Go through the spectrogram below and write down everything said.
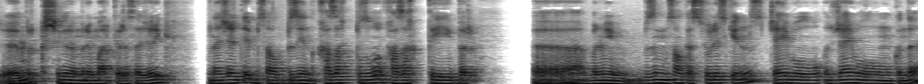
бір кішігірім ремарка жасап жіберейік. Мына жерде мысалы біз енді қазақпыз ғой қазақи бір ыыы білмеймін. Біздің мысалы қазір сөйлескеніміз жай болу жай болуы мүмкін да.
